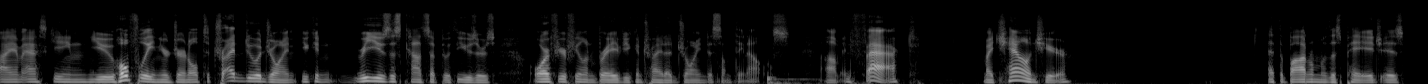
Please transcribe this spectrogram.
I am asking you, hopefully in your journal, to try to do a join. You can reuse this concept with users, or if you're feeling brave, you can try to join to something else. Um, in fact, my challenge here at the bottom of this page is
